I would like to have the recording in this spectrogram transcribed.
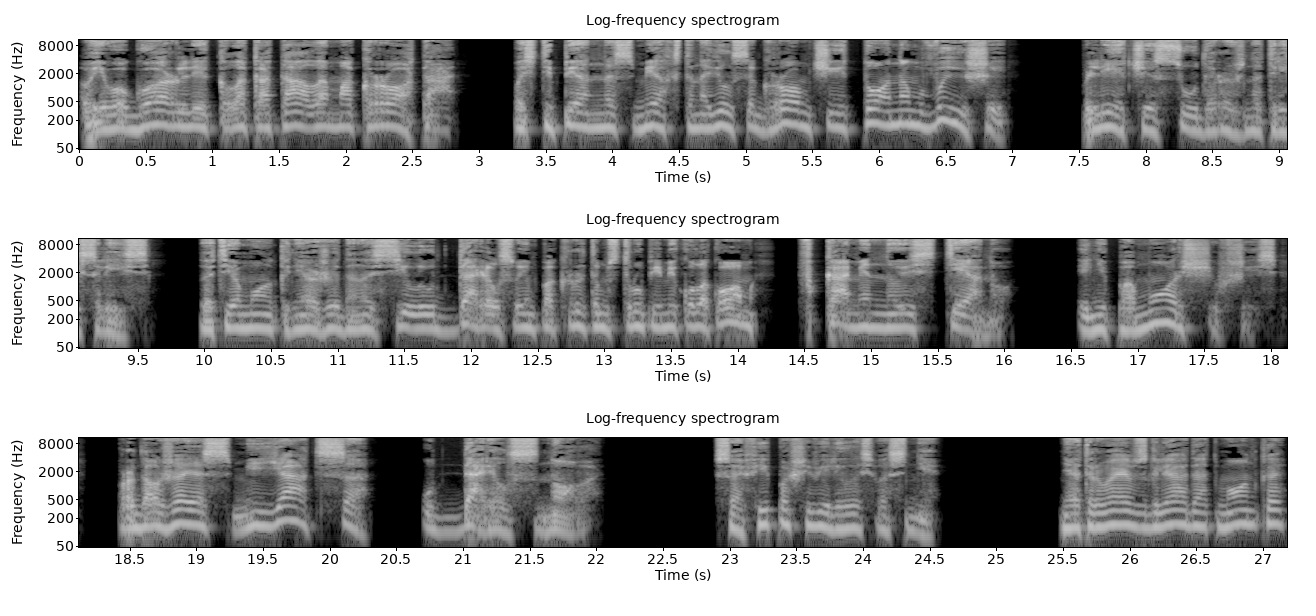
В его горле клокотала мокрота. Постепенно смех становился громче и тоном выше. Плечи судорожно тряслись. Затем он к неожиданно силой ударил своим покрытым струпьями кулаком в каменную стену и, не поморщившись, продолжая смеяться, ударил снова. Софи пошевелилась во сне. Не отрывая взгляда от Монка,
